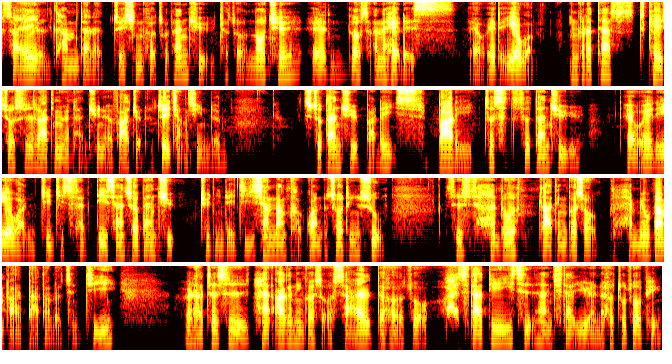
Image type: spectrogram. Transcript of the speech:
Sael 他们带来最新合作单曲，叫做《Noche en Los Angeles》（L.A. 的夜晚）。i n g l a d e s 可以说是拉丁乐坛去年发掘的最强新人。这首单曲《巴黎》巴黎，这次的单曲《L.A. 的夜晚》仅仅是他第三首单曲，就已经累积相当可观的收听数，是很多拉丁歌手还没有办法达到的成绩。而他这次和阿根廷歌手萨尔的合作，还是他第一次和其他艺人的合作作品，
